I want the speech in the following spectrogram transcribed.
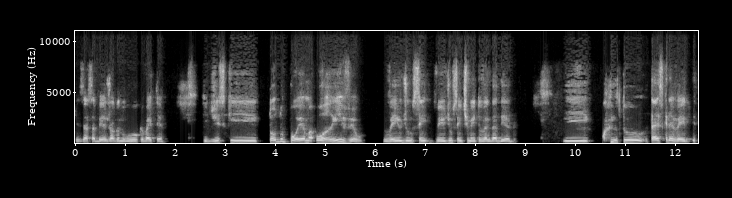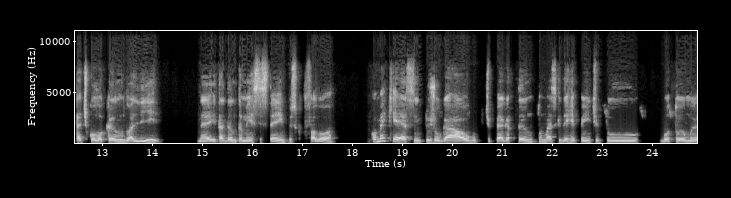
quiser saber, joga no Google que vai ter. Que diz que todo poema horrível veio de um, veio de um sentimento verdadeiro. E quando tu tá escrevendo e tá te colocando ali, né, e tá dando também esses tempos que tu falou, como é que é, assim, tu julgar algo que te pega tanto, mas que de repente tu botou uma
